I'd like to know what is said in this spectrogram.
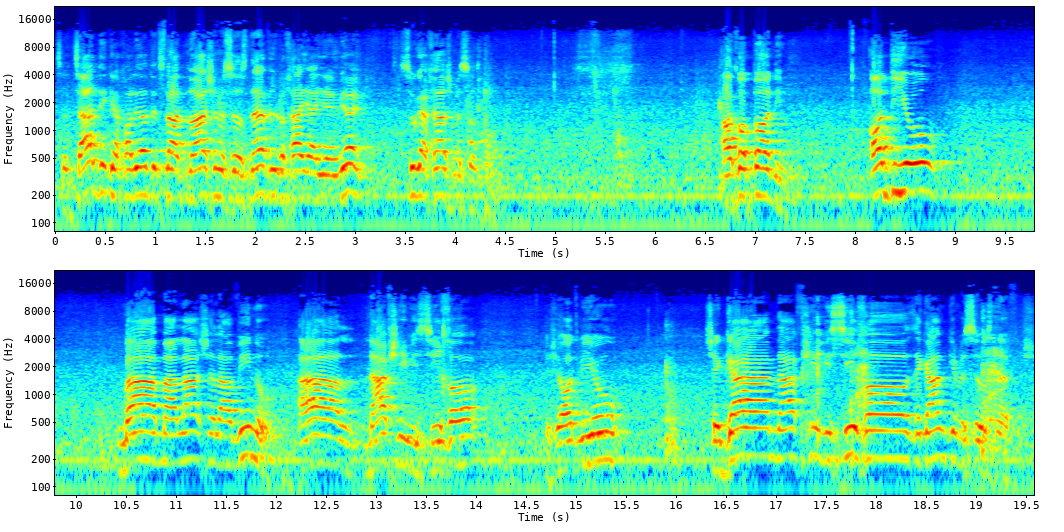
אצל צדיק יכול להיות אצלו התנועה של מסוס נפש בחיי היום יום. סוג אחר של מסוס נפש. הקופונים. עוד דיור, מה המעלה של אבינו על נפשי ושיחו, יש עוד ביור, שגם נפשי ושיחו זה גם כמסירוס נפש.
